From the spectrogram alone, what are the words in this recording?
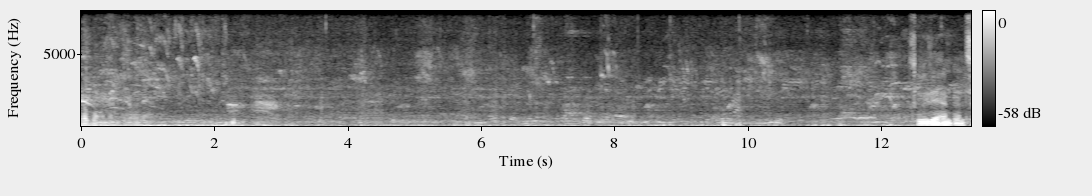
అయితే తీసుకుంటున్నాను చాలా బాగుందండి దేవాలయం సో ఇదే entrance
